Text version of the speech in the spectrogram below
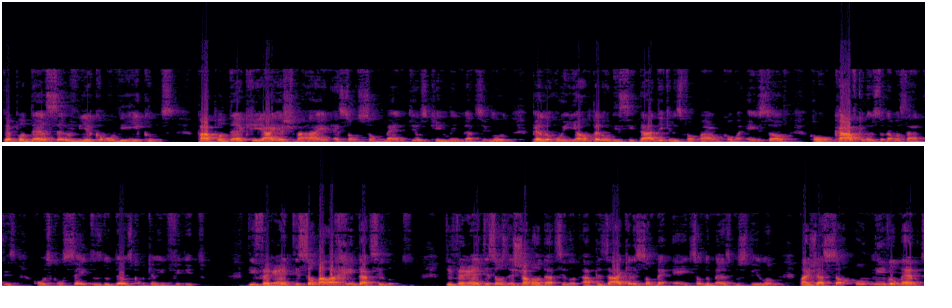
de poder servir como veículos para poder criar Yeshvaim são somente os Kelim da Tzilut, pela união, pela unicidade que eles formaram com a Ensof, com o Kav que nós estudamos antes, com os conceitos do Deus como aquele infinito. Diferentes são Malachim da Tzilut. Diferentes são os Neshamot da Tzilut, apesar que eles são bem, são do mesmo estilo, mas já são um nível menos.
